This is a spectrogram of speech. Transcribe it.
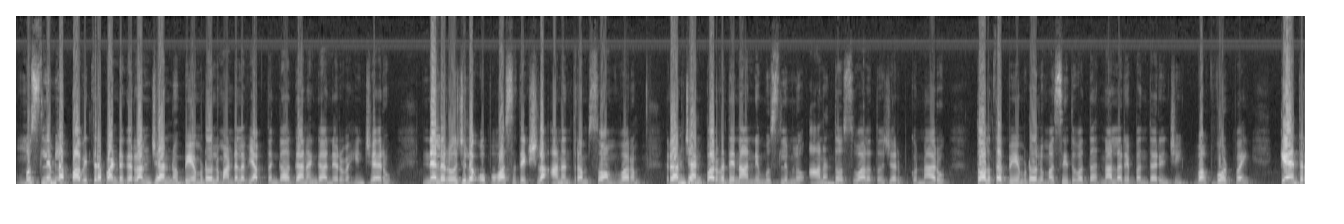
ముస్లింల పవిత్ర పండుగ రంజాన్ను బేముడోలు మండల వ్యాప్తంగా ఘనంగా నిర్వహించారు. నెల రోజుల ఉపవాస దీక్షల అనంతరం సోమవారం రంజాన్ పర్వదినాన్ని ముస్లింలు ఆనందోత్సవాలతో జరుపుకున్నారు. తొలుత బేముడోలు మసీదు వద్ద నల్లరిబ్బన్ ధరించి వక్బోర్డ్పై కేంద్ర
